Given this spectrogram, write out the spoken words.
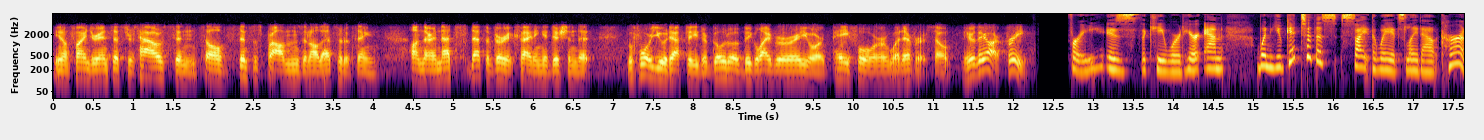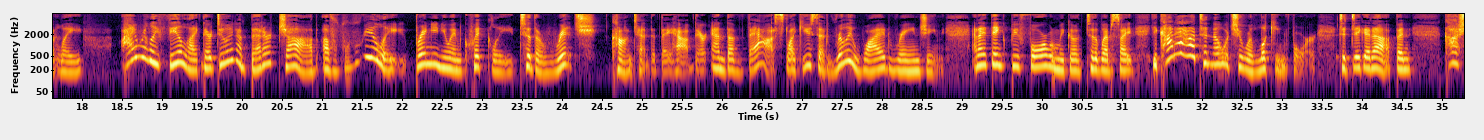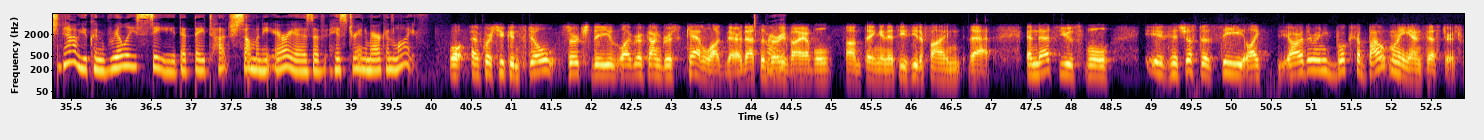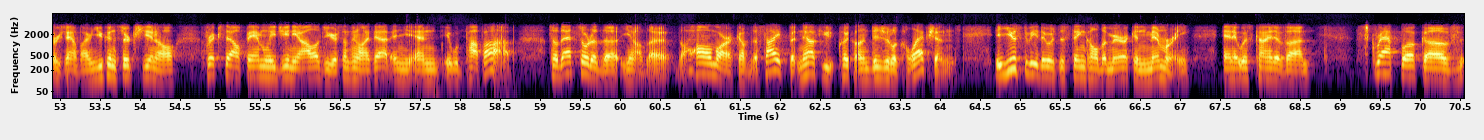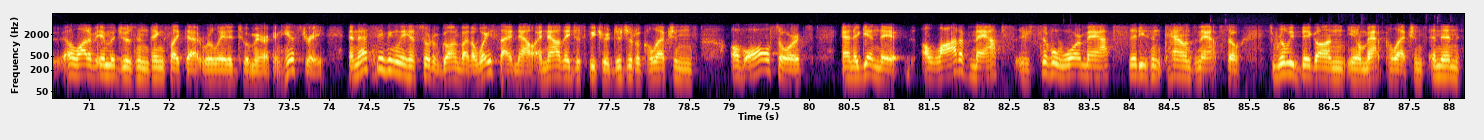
you know, find your ancestor's house and solve census problems and all that sort of thing on there, and that's that's a very exciting addition that before you would have to either go to a big library or pay for or whatever. So here they are, free. Free is the key word here. And when you get to this site the way it's laid out currently, I really feel like they're doing a better job of really bringing you in quickly to the rich content that they have there and the vast, like you said, really wide ranging. And I think before when we go to the website, you kind of had to know what you were looking for to dig it up. And gosh, now you can really see that they touch so many areas of history and American life. Well, of course, you can still search the Library of Congress catalog there. That's a right. very viable um, thing, and it's easy to find that. And that's useful if it's just to see, like, are there any books about my ancestors, for example? I mean, you can search, you know, Fryxell family genealogy or something like that, and and it would pop up. So that's sort of the you know the the hallmark of the site. But now, if you click on digital collections, it used to be there was this thing called American Memory, and it was kind of a scrapbook of a lot of images and things like that related to American history. And that seemingly has sort of gone by the wayside now. And now they just feature digital collections of all sorts. And again, they a lot of maps. There's Civil War maps, cities and towns maps. So it's really big on you know map collections, and then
